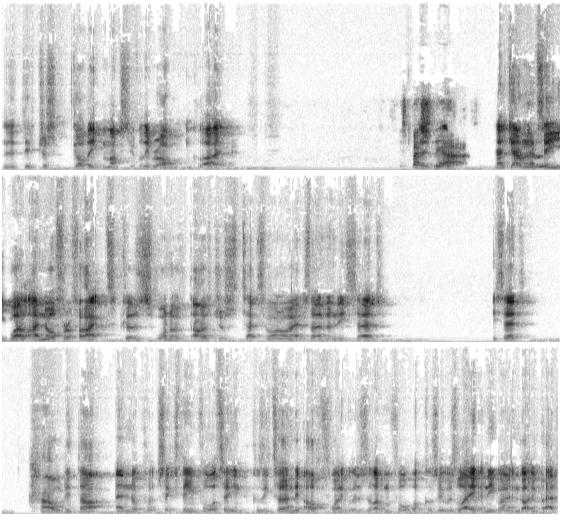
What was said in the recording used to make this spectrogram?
they've just got it massively wrong. Like especially I, I, I guarantee. Well, I know for a fact because one of I was just texting one of my mates then, and he said, he said, how did that end up at 16-14? Because he turned it off when it was 11-4 because it was late, and he went and got in bed.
